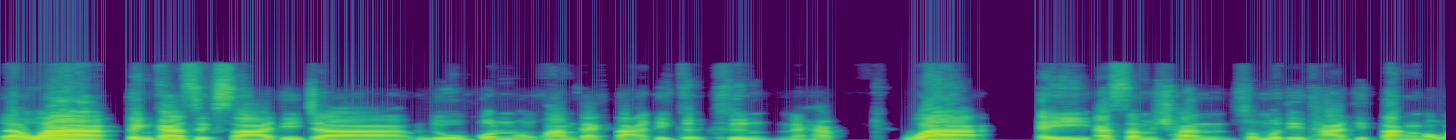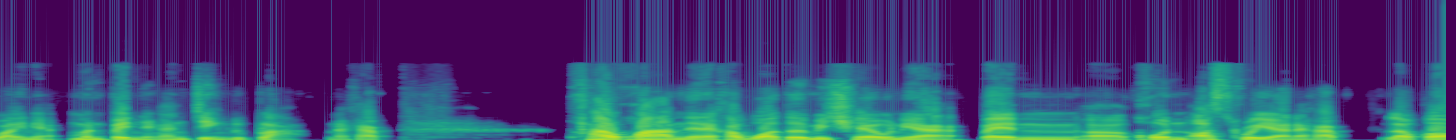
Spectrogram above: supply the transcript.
แต่ว่าเป็นการศึกษาที่จะดูผลของความแตกต่างที่เกิดขึ้นนะครับ ว่าไอ้ assumption สมมุติฐานที่ตั้งเอาไว้เนี่ยมันเป็นอย่างนั้นจริงหรือเปล่านะครับเท้าความเนี่ยนะครับวอลเตอร์มิเชลเนี่ยเป็นคนออสเตรียนะครับ แล้วก็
